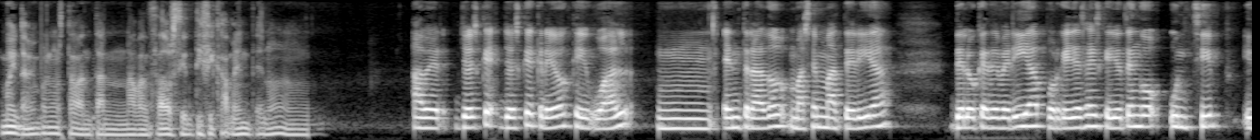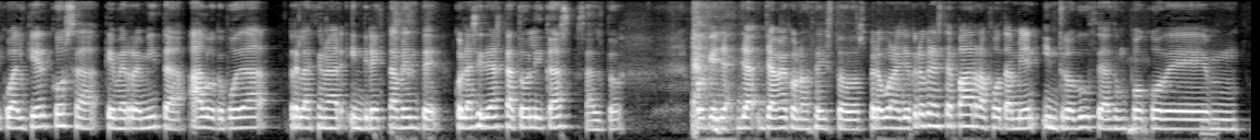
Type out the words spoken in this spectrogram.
Bueno, y también pues no estaban tan avanzados científicamente, ¿no? A ver, yo es que, yo es que creo que igual mm, he entrado más en materia de lo que debería, porque ya sabéis que yo tengo un chip y cualquier cosa que me remita a algo que pueda relacionar indirectamente con las ideas católicas, salto. Porque ya, ya, me conocéis todos. Pero bueno, yo creo que en este párrafo también introduce, hace un poco de mm,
